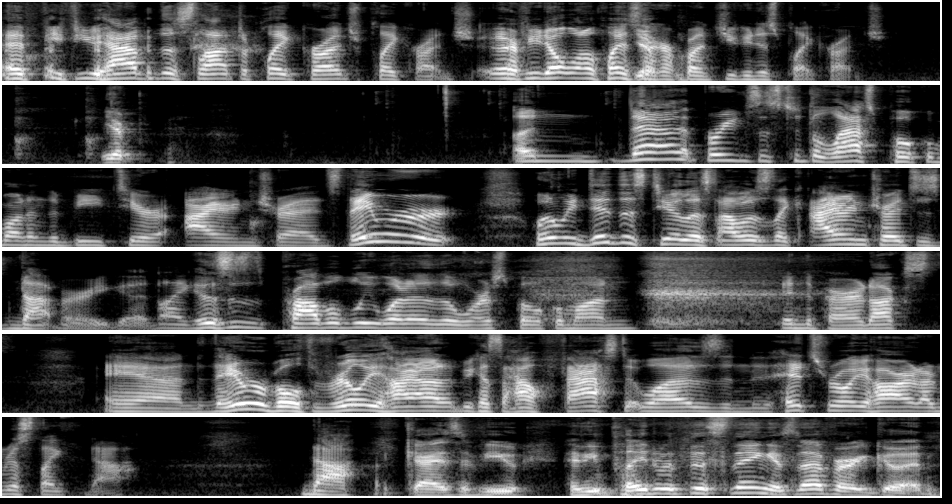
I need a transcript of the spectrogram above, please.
If, if you have the slot to play Crunch, play Crunch. Or if you don't want to play Sucker Punch, you can just play Crunch. Yep. And that brings us to the last Pokemon in the B tier, Iron Treads. They were when we did this tier list, I was like, Iron Treads is not very good. Like this is probably one of the worst Pokemon in the Paradox. And they were both really high on it because of how fast it was and it hits really hard. I'm just like, nah. Nah. Guys, have you have you played with this thing? It's not very good.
